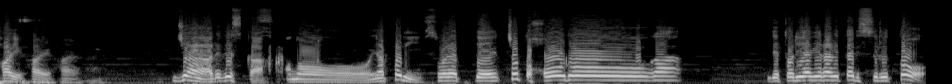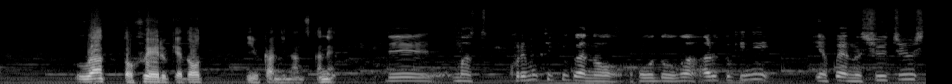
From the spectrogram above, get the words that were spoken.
はいはいはいはい。じゃあ、あれですか。あのー、やっぱりそうやって、ちょっと報道が、で取り上げられたりすると、うわっと増えるけどっていう感じなんですかね。で、まあ、これも結局あの、報道があるときに、やっぱりあの、集中し、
